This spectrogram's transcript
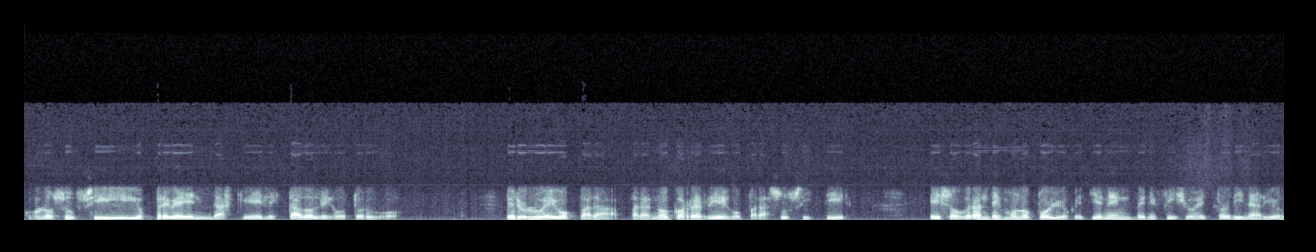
con los subsidios, prebendas que el Estado les otorgó. Pero luego, para, para no correr riesgo, para subsistir, esos grandes monopolios que tienen beneficios extraordinarios,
